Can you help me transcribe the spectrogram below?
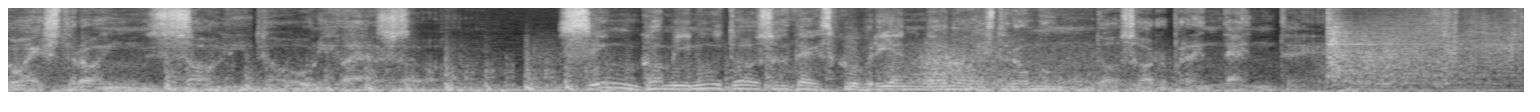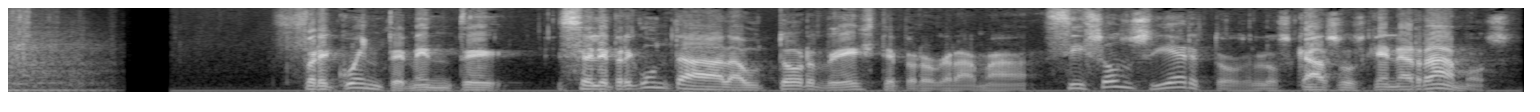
Nuestro insólito universo. Cinco minutos descubriendo nuestro mundo sorprendente. Frecuentemente se le pregunta al autor de este programa si son ciertos los casos que narramos.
